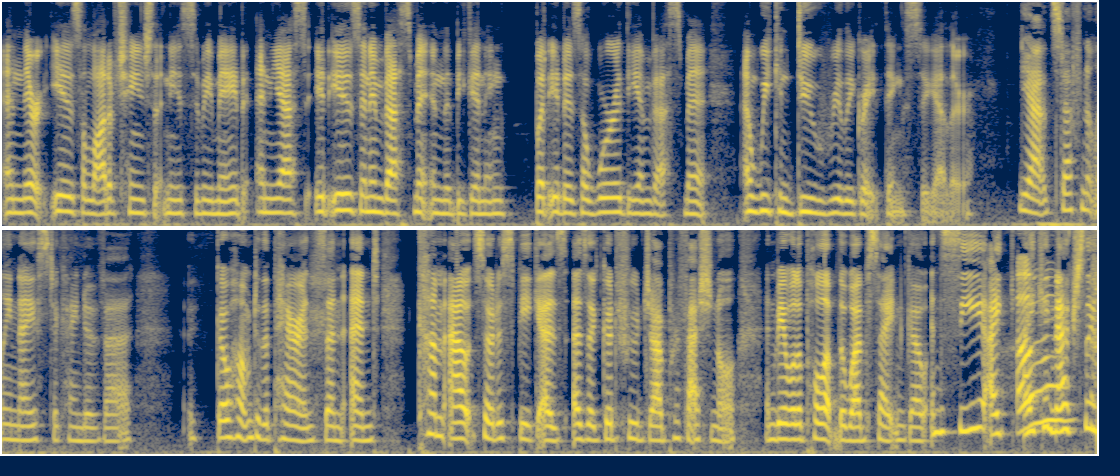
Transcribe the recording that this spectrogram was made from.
and there is a lot of change that needs to be made. And yes, it is an investment in the beginning, but it is a worthy investment and we can do really great things together. Yeah, it's definitely nice to kind of uh, go home to the parents and and come out so to speak as as a good food job professional and be able to pull up the website and go and see i oh. i can oh. actually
